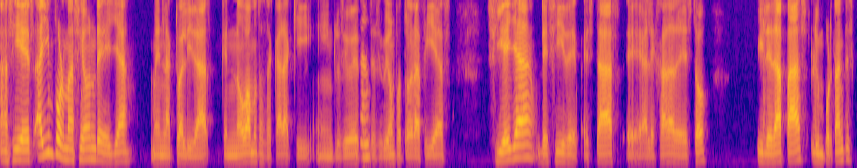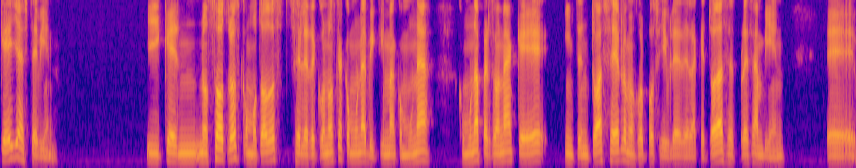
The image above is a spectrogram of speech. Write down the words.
Así es, hay información de ella en la actualidad, que no vamos a sacar aquí, inclusive se subieron fotografías. Si ella decide estar eh, alejada de esto y le da paz, lo importante es que ella esté bien y que nosotros, como todos, se le reconozca como una víctima, como una, como una persona que intentó hacer lo mejor posible, de la que todas se expresan bien. Eh,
